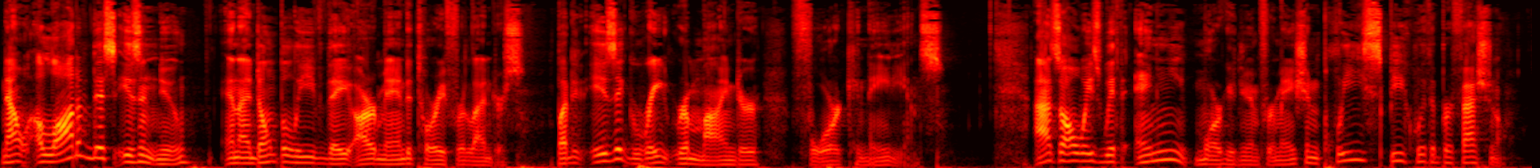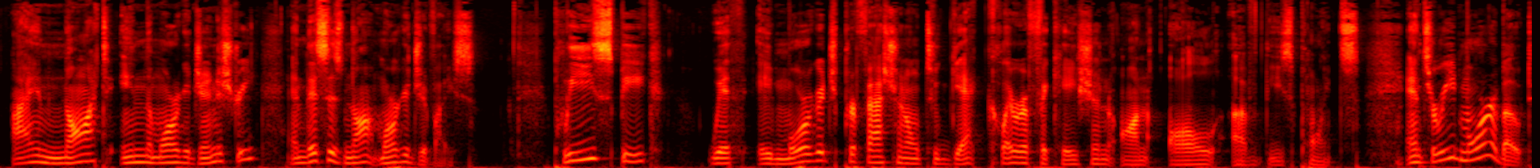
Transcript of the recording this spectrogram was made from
Now, a lot of this isn't new, and I don't believe they are mandatory for lenders, but it is a great reminder for Canadians. As always, with any mortgage information, please speak with a professional. I am not in the mortgage industry, and this is not mortgage advice. Please speak with a mortgage professional to get clarification on all of these points. And to read more about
